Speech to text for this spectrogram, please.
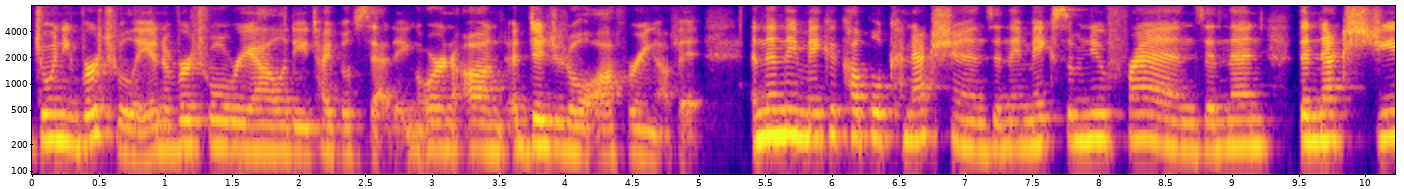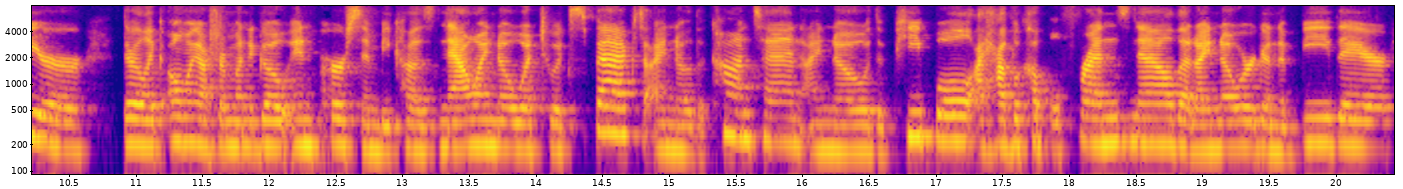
joining virtually in a virtual reality type of setting or an, on a digital offering of it. And then they make a couple connections and they make some new friends. And then the next year they're like, oh my gosh, I'm going to go in person because now I know what to expect. I know the content, I know the people. I have a couple friends now that I know are going to be there.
